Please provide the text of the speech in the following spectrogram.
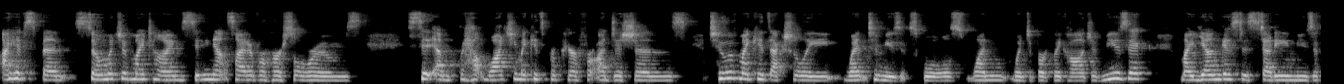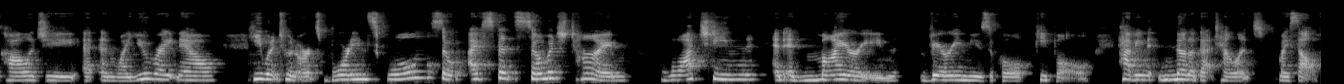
i have spent so much of my time sitting outside of rehearsal rooms sit, um, watching my kids prepare for auditions. Two of my kids actually went to music schools. One went to berklee college of music. My youngest is studying musicology at nyu right now he went to an arts boarding school so i've spent so much time watching and admiring very musical people, having none of that talent myself.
